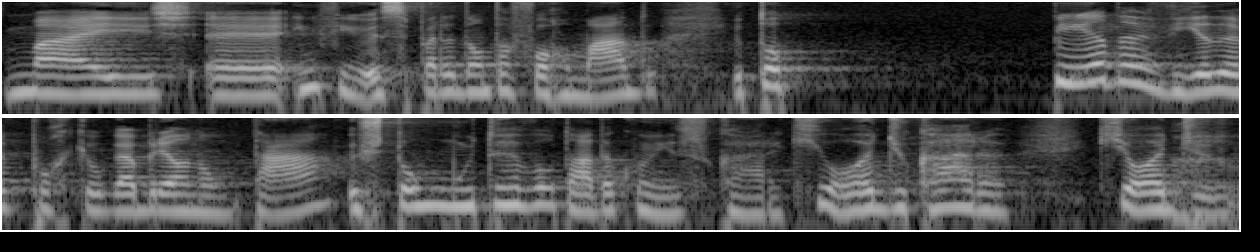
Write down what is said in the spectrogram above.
Mas, é, enfim, esse paredão tá formado. Eu tô pé da vida porque o Gabriel não tá. Eu estou muito revoltada com isso, cara. Que ódio, cara. Que ódio.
